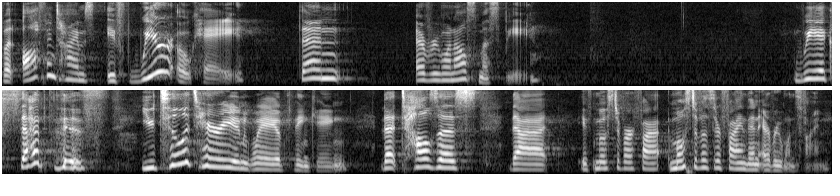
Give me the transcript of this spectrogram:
But oftentimes, if we're okay, then everyone else must be. We accept this utilitarian way of thinking that tells us that if most of, our most of us are fine, then everyone's fine,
